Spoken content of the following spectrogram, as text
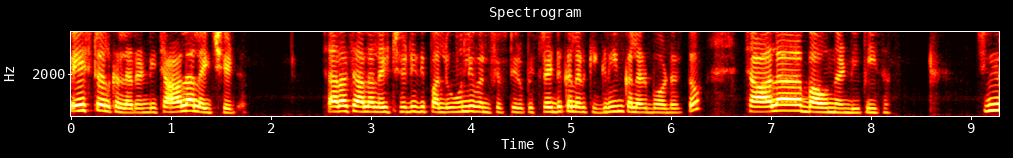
పేస్టల్ కలర్ అండి చాలా లైట్ షేడ్. చాలా చాలా లైట్ షేడ్. ఇది pallu only one fifty rupees. Red కలర్కి గ్రీన్ కలర్ బార్డర్తో చాలా బాగుందండి ఈ పీస్. చిన్న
